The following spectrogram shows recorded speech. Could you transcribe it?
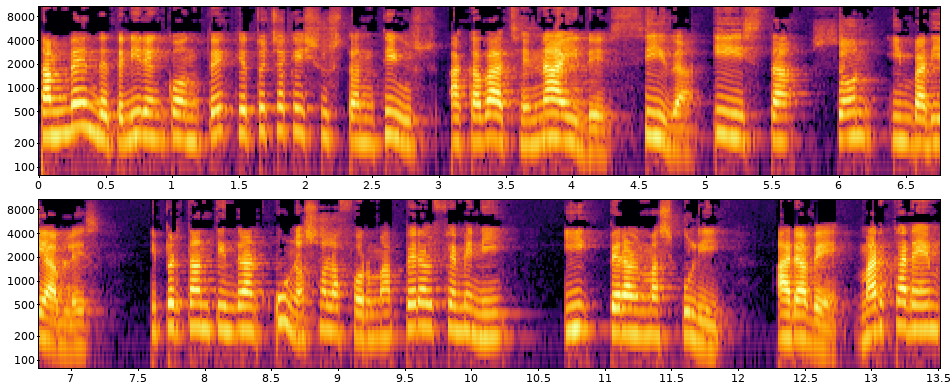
També hem de tenir en compte que tots aquells substantius acabats en aire, sida i ista són invariables i per tant tindran una sola forma per al femení i per al masculí. Ara bé, marcarem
